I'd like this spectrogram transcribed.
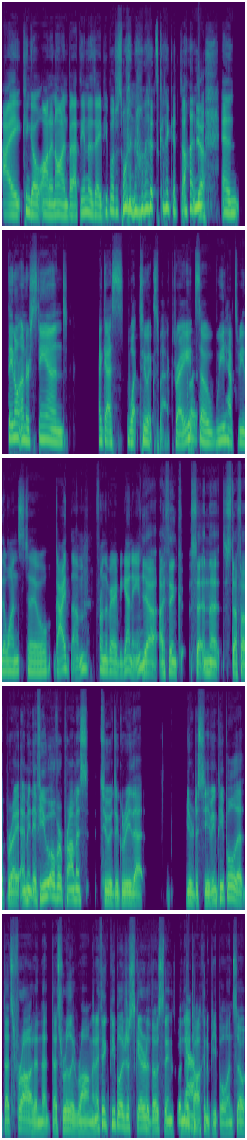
I can go on and on, but at the end of the day, people just want to know that it's going to get done. Yeah. And they don't understand. I guess what to expect, right? right? So we have to be the ones to guide them from the very beginning. Yeah, I think setting that stuff up right. I mean, if you overpromise to a degree that you're deceiving people that that's fraud and that that's really wrong. And i think people are just scared of those things when they're yeah. talking to people. And so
